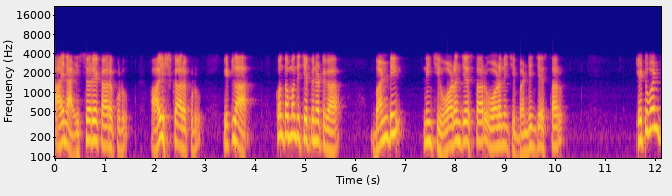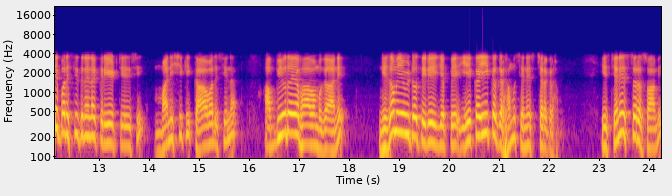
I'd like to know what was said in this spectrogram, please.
ఆయన ఐశ్వర్యకారకుడు ఆయుష్కారకుడు ఇట్లా కొంతమంది చెప్పినట్టుగా బండి నుంచి ఓడం చేస్తారు ఓడ నుంచి బండిని చేస్తారు. ఎటువంటి పరిస్థితినైనా క్రియేట్ చేసి మనిషికి కావలసిన అభ్యుదయ భావము కానీ నిజమేమిటో తెలియజెప్పే ఏకైక గ్రహము శనేశ్వర గ్రహం. ఈ శనేశ్వర స్వామి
